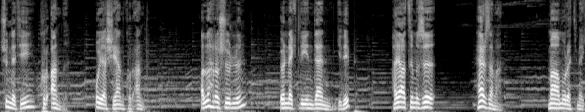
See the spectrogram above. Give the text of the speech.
sünneti Kur'an'dı. O yaşayan Kur'an'dı. Allah Resulü'nün örnekliğinden gidip hayatımızı her zaman mamur etmek,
